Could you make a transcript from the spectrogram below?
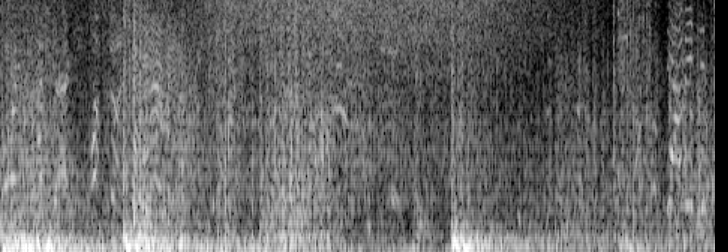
Throwing contacts! Hostiles in the area! Damn it, it's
